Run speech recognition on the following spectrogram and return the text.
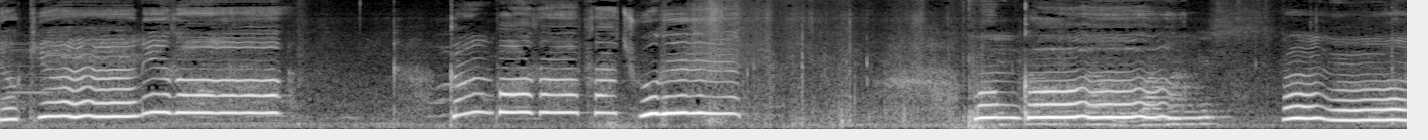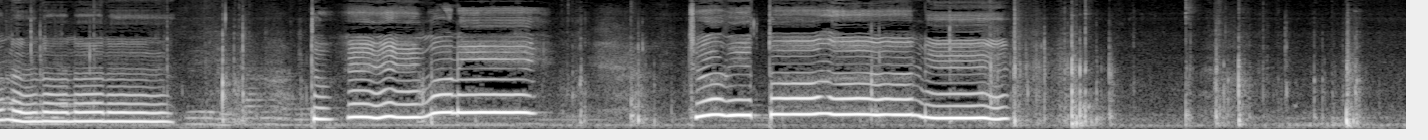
Eu quero Campada pra Julie Mongo To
